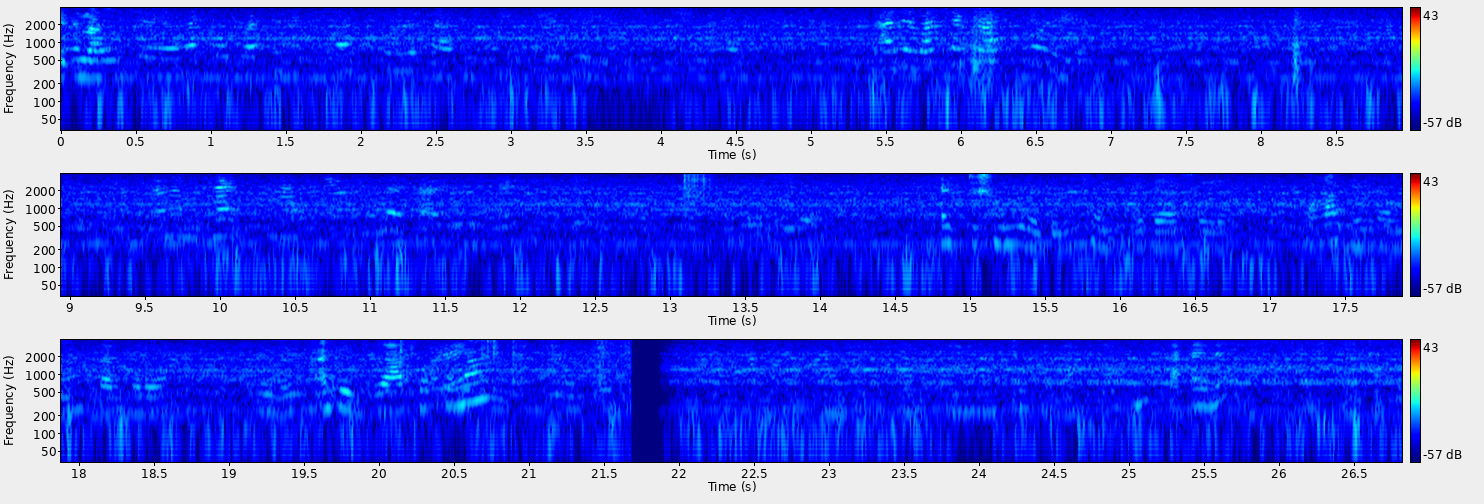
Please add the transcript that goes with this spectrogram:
এখানে আসো একটু সুন্দর হতো বুঝছেন এটা আসলে খারাপ এটা না তারপরে আগে ব্রাশ আছে না? চোখে গাছটা আছে তাকাইলে। এই চোখে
